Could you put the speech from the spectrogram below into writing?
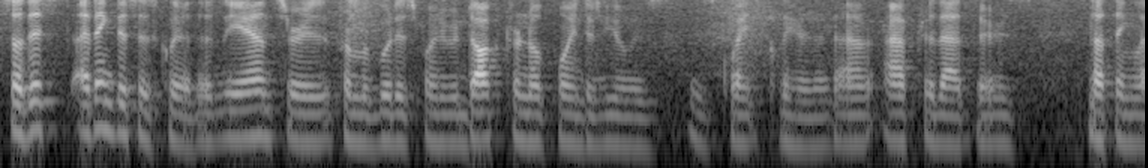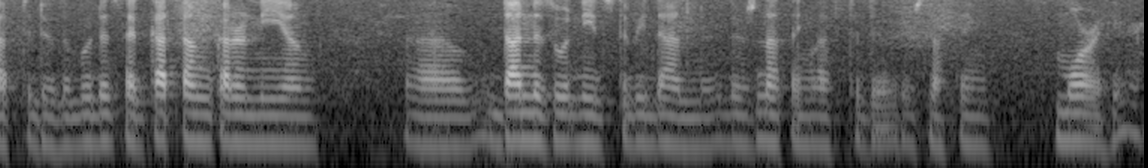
So this, I think this is clear. That the answer, is, from a Buddhist point of view, a doctrinal point of view, is is quite clear. That a- after that, there's nothing left to do. The Buddha said, "Katang karaniyang," uh, done is what needs to be done. There's nothing left to do. There's nothing more here.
